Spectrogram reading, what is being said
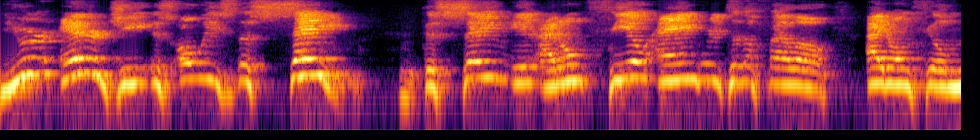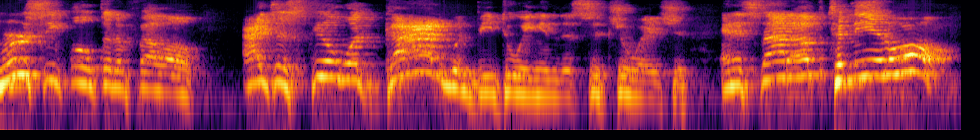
Your energy is always the same. The same, I don't feel angry to the fellow. I don't feel merciful to the fellow. I just feel what God would be doing in this situation. And it's not up to me at all.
